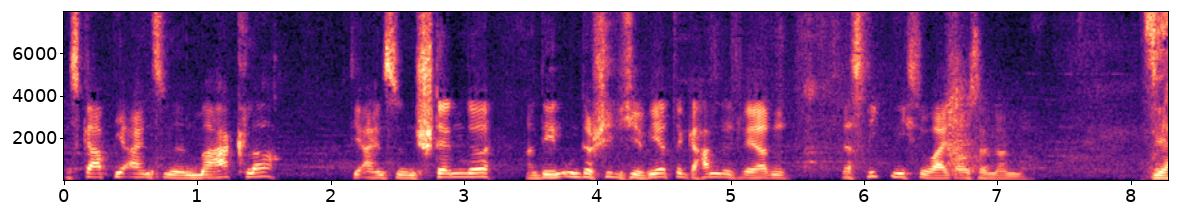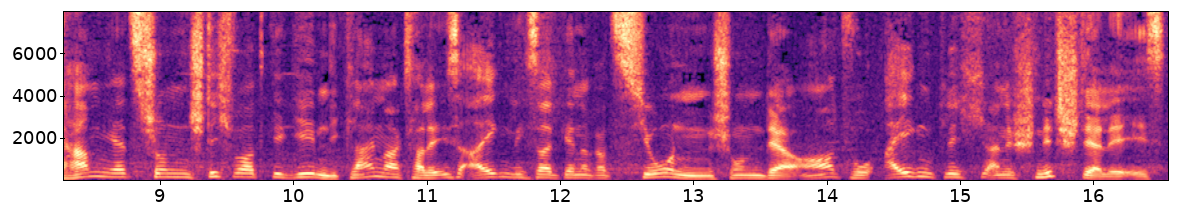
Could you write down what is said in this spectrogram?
Es gab die einzelnen Makler, die einzelnen Stände, an denen unterschiedliche Werte gehandelt werden. Das liegt nicht so weit auseinander. Sie haben jetzt schon ein Stichwort gegeben. Die Kleinmarkthalle ist eigentlich seit Generationen schon der Ort, wo eigentlich eine Schnittstelle ist,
